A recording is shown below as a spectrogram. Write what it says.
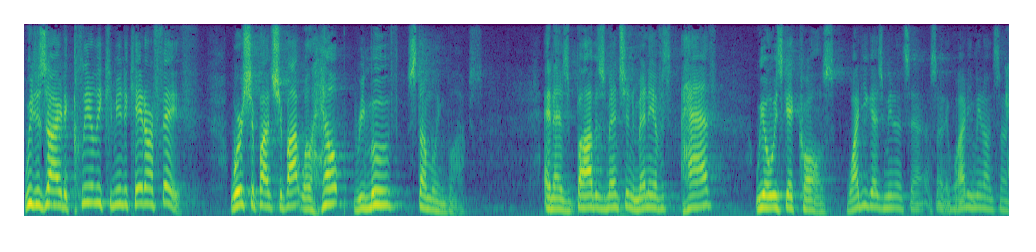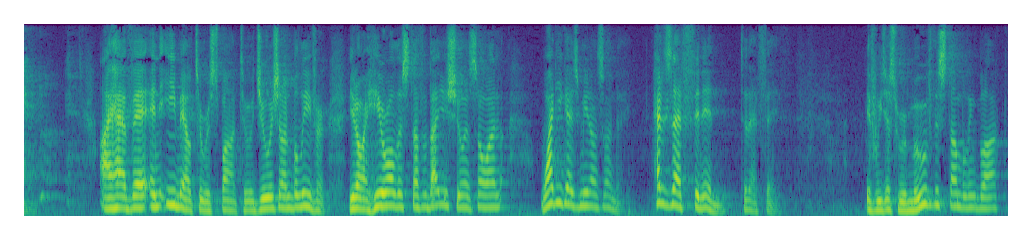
We desire to clearly communicate our faith. Worship on Shabbat will help remove stumbling blocks. And as Bob has mentioned, and many of us have, we always get calls. Why do you guys meet on Sunday? Why do you meet on Sunday? I have a, an email to respond to, a Jewish unbeliever. You know, I hear all this stuff about Yeshua and so on. Why do you guys meet on Sunday? How does that fit in to that faith? If we just remove the stumbling block,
